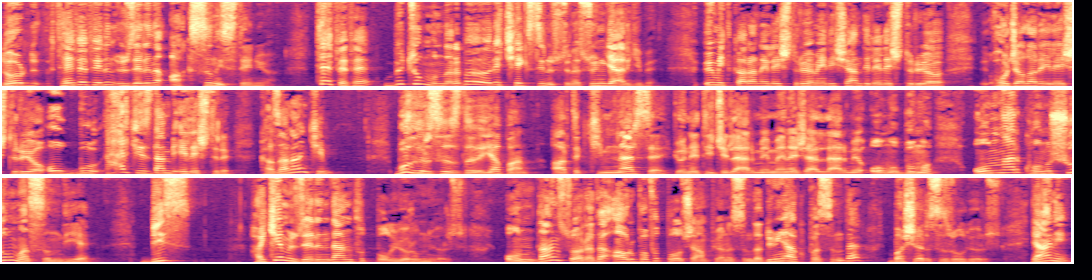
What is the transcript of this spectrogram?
dördü, TFF'nin üzerine aksın isteniyor. TFF bütün bunları böyle çeksin üstüne sünger gibi. Ümit Karan eleştiriyor, Melih Şendil eleştiriyor, hocalar eleştiriyor. O bu herkesten bir eleştiri. Kazanan kim? Bu hırsızlığı yapan artık kimlerse yöneticiler mi, menajerler mi, o mu, bu mu? Onlar konuşulmasın diye biz hakem üzerinden futbolu yorumluyoruz. Ondan sonra da Avrupa Futbol Şampiyonası'nda, Dünya Kupası'nda başarısız oluyoruz. Yani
